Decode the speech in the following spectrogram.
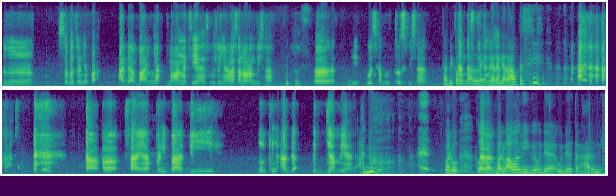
Hmm, sebetulnya pak ada banyak banget sih ya sebetulnya alasan orang bisa Putus. eh di bisa putus bisa Tapi kalau tengah gara-gara apa sih? kalau saya pribadi mungkin agak kejam ya Aduh. baru kok ba- baru awal nih gue udah udah terharu nih.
